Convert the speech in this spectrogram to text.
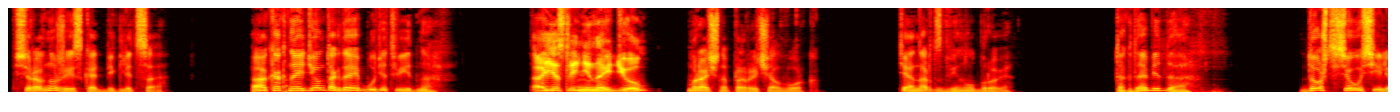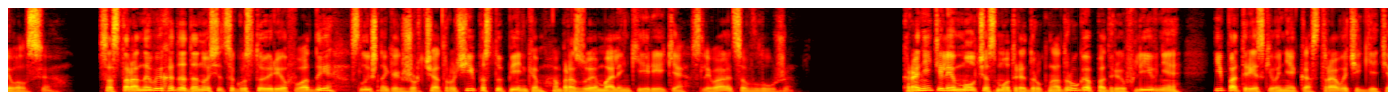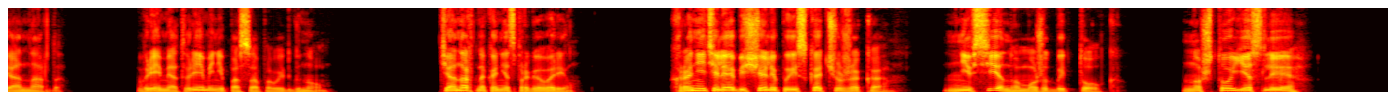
Все равно же искать беглеца. А как найдем, тогда и будет видно». «А если не найдем?» — мрачно прорычал Ворк. Теонард сдвинул брови. Тогда беда. Дождь все усиливался. Со стороны выхода доносится густой рев воды, слышно, как журчат ручьи по ступенькам, образуя маленькие реки, сливаются в лужи. Хранители молча смотрят друг на друга под рев ливня и потрескивание костра в очаге Теонарда. Время от времени посапывает гном. Теонард наконец проговорил. Хранители обещали поискать чужака. Не все, но может быть толк. Но что если...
